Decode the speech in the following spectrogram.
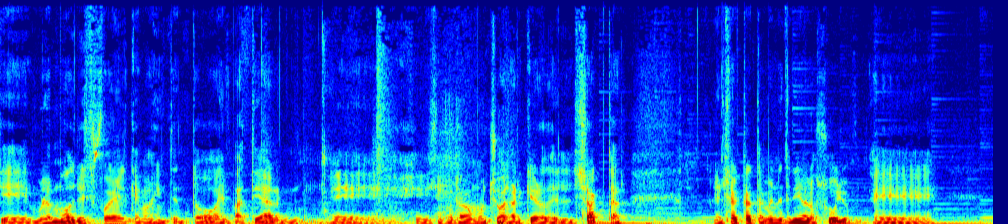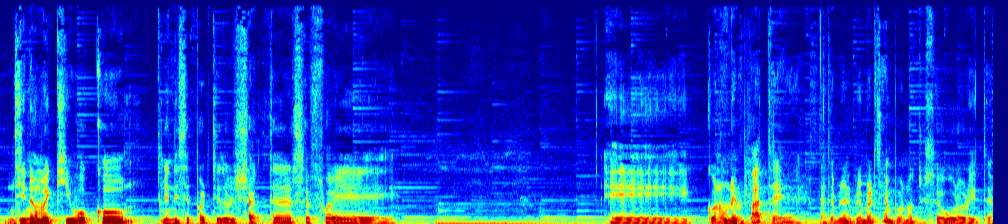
que Modric fue el que más intentó empatear eh, y se encontraba mucho al arquero del Shakhtar. El Shakhtar también tenía lo suyo. Eh, si no me equivoco, en ese partido el Shakhtar se fue eh, con un empate a terminar el primer tiempo, no estoy seguro ahorita.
